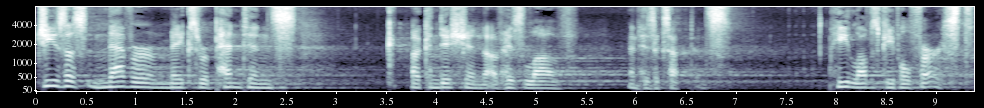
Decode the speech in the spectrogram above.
Jesus never makes repentance a condition of his love and his acceptance. He loves people first.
